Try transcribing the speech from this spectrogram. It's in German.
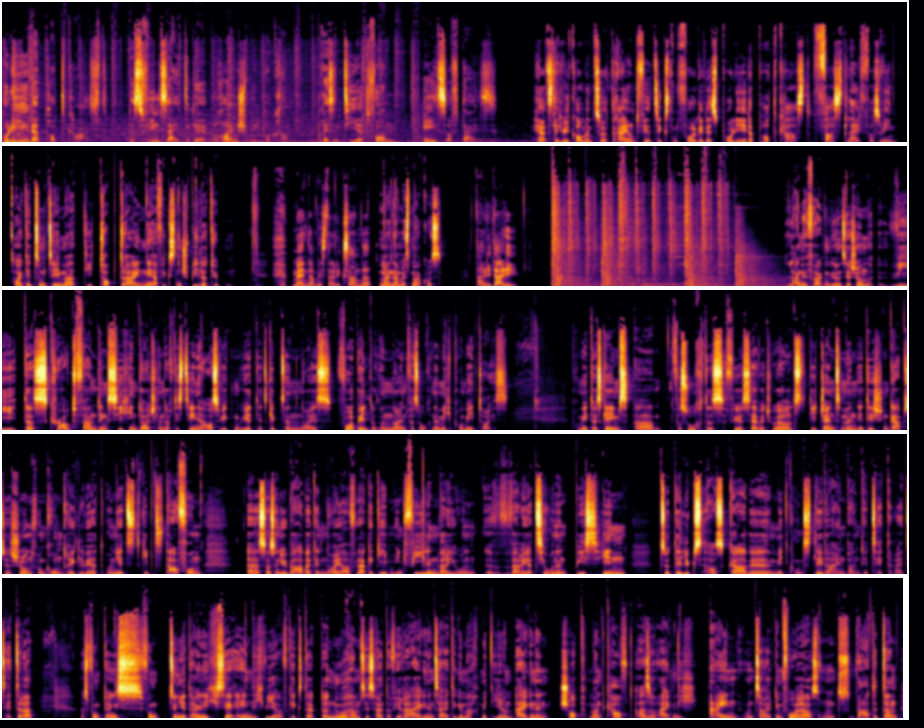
Polyeder Podcast, das vielseitige Rollenspielprogramm, präsentiert von Ace of Dice. Herzlich willkommen zur 43. Folge des Polyeder Podcast, fast live aus Wien. Heute zum Thema die Top 3 nervigsten Spielertypen. Mein Name ist Alexander. Mein Name ist Markus. Dali Dali. Lange fragen wir uns ja schon, wie das Crowdfunding sich in Deutschland auf die Szene auswirken wird. Jetzt gibt es ein neues Vorbild oder einen neuen Versuch, nämlich Prometheus. Prometheus Games äh, versucht es für Savage Worlds. Die Gentleman Edition gab es ja schon vom Grundregelwert und jetzt gibt es davon äh, soll es eine überarbeitete Neuauflage geben in vielen Variationen, äh, Variationen bis hin zur Deluxe-Ausgabe mit Kunstledereinband etc. etc. Eigentlich, funktioniert eigentlich sehr ähnlich wie auf Kickstarter, nur haben sie es halt auf ihrer eigenen Seite gemacht mit ihrem eigenen Shop. Man kauft also eigentlich ein und zahlt im Voraus und wartet dann.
